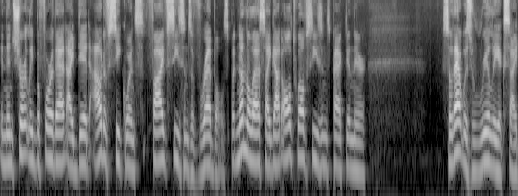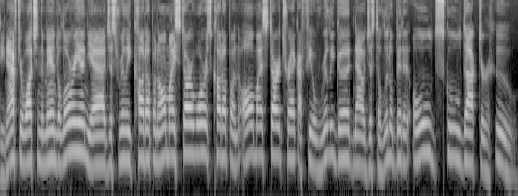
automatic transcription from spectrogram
And then shortly before that, I did out of sequence five seasons of Rebels. But nonetheless, I got all 12 seasons packed in there so that was really exciting. After watching The Mandalorian, yeah, just really caught up on all my Star Wars, caught up on all my Star Trek. I feel really good now, just a little bit of old school Doctor Who.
